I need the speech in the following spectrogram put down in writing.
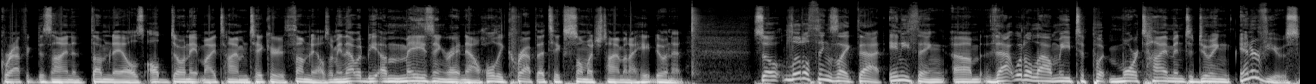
graphic design and thumbnails. I'll donate my time and take care of your thumbnails. I mean, that would be amazing right now. Holy crap, that takes so much time and I hate doing it. So little things like that, anything um, that would allow me to put more time into doing interviews,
